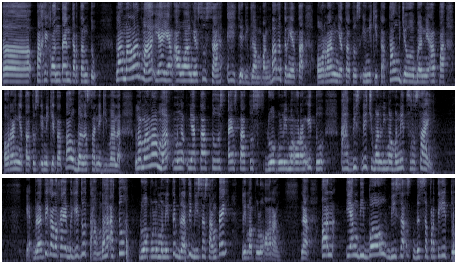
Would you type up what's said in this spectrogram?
uh, pakai konten tertentu. Lama-lama ya yang awalnya susah, eh jadi gampang banget ternyata. Orangnya status ini kita tahu jawabannya apa, orangnya status ini kita tahu balasannya gimana. Lama-lama nyata status eh status 25 orang itu habis dia cuma 5 menit selesai. Ya, berarti kalau kayak begitu tambah atuh 20 menitnya berarti bisa sampai 50 orang. Nah, on yang di bow bisa seperti itu,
